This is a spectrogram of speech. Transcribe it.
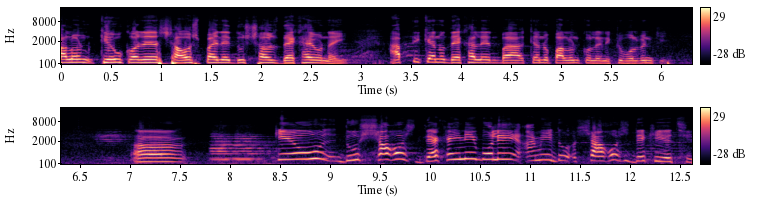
পালন কেউ করে সাহস পায় নাই দুঃসাহস দেখায়ও নাই। আপনি কেন দেখালেন বা কেন পালন করলেন একটু বলবেন কি? কেউ দুঃসাহস দেখায়নি বলে আমি সাহস দেখিয়েছি।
